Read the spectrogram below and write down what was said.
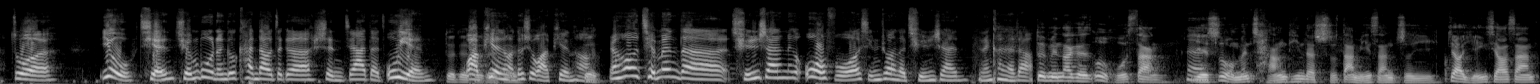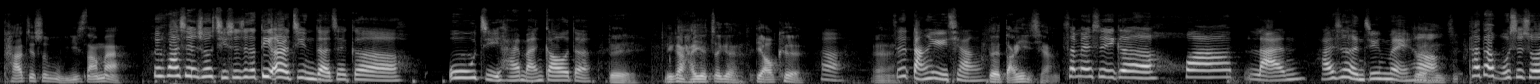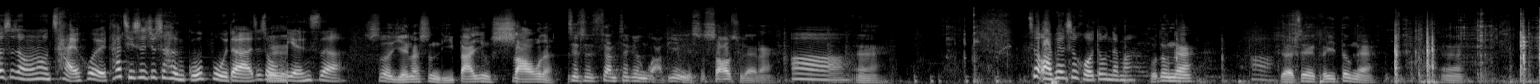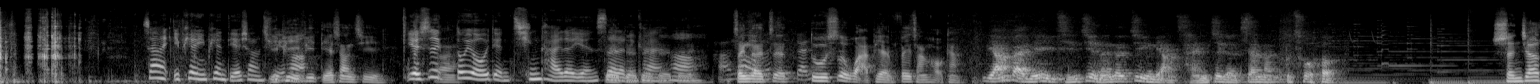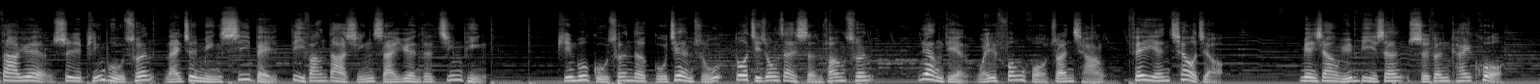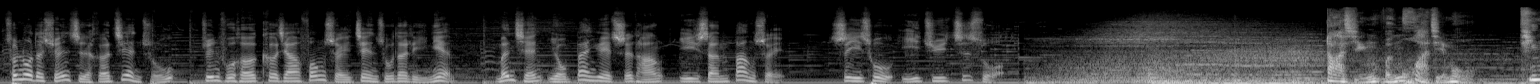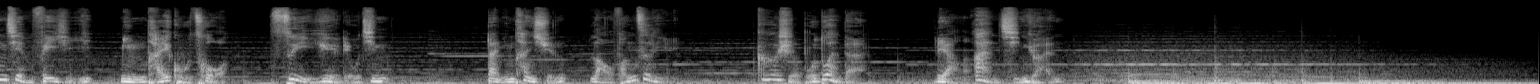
左右前全部能够看到这个沈家的屋檐，对对对瓦片啊，都是瓦片哈。对。然后前面的群山，那个卧佛形状的群山，你能看得到。对面那个卧佛山嗯。也是我们常听的十大名山之一，叫元宵山，它就是武夷山脉。会发现说，其实这个第二进的这个屋脊还蛮高的。对，你看还有这个雕刻，啊，嗯，这是挡雨墙，对，挡雨墙，上面是一个花篮，还是很精美哈。对。它倒不是说是种那种彩绘，它其实就是很古朴的这种颜色。是原来是泥巴用烧的，就是像这个瓦片也是烧出来的，哦。嗯，这瓦片是活动的吗？活动的？哦，对，这个可以动的，嗯，这样一片一片叠上去一片一片叠上去，也是啊都有一点青苔的颜色了。你看哈，对，真的这都是瓦片，非常好看。两百年以前就能够进两层，这个相当不错。沈家大院是平埔村乃至闽西北地方大型宅院的精品。平埔古村的古建筑多集中在沈方村，亮点为烽火砖墙、飞檐翘角，面向云壁山，十分开阔。村落的选址和建筑均符合客家风水建筑的理念。门前有半月池塘，依山傍水，是一处宜居之所。大型文化节目《听见非遗》，闽台古厝，岁月流金，带您探寻老房子里割舍不断的两岸情缘。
